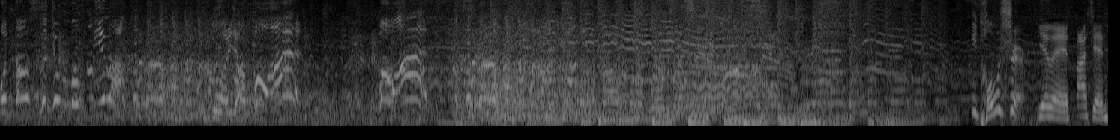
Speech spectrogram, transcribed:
我当时就懵逼，我要报案！报案！一同事因为发现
